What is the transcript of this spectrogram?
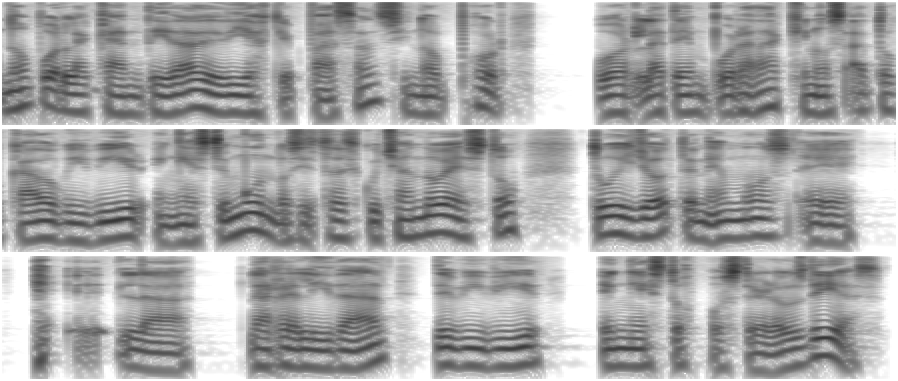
no por la cantidad de días que pasan, sino por, por la temporada que nos ha tocado vivir en este mundo. Si estás escuchando esto, tú y yo tenemos eh, la, la realidad de vivir en estos postreros días.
